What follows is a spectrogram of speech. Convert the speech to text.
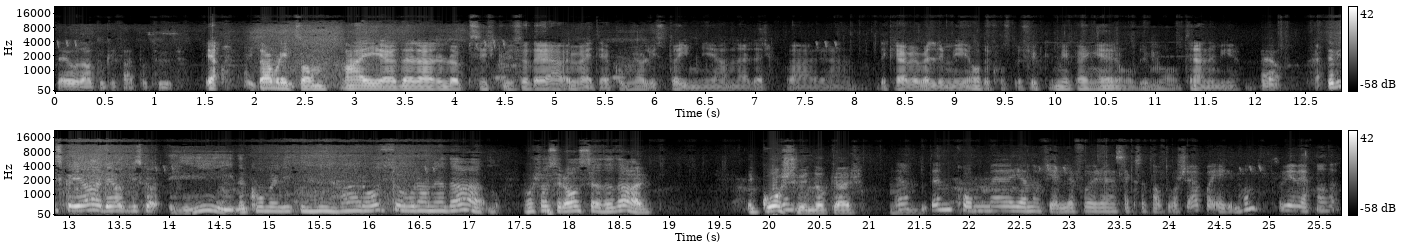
Det er jo det at dere drar på tur. Ja, det har blitt sånn. Nei, det der løpssirkuset, det vet jeg ikke om jeg har lyst til å inn igjen, eller. Det, er, eh, det krever veldig mye, og det koster fryktelig mye penger, og du må trene mye. Ja. Det vi skal gjøre, det er at vi skal Hei, det kommer en liten hund her også. Hvordan er det? Hva slags ras er det der? Det er gårdshund deres. Ja, den kom eh, gjennom fjellet for eh, seks og et halvt år siden på egen hånd. Så vi vet den har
